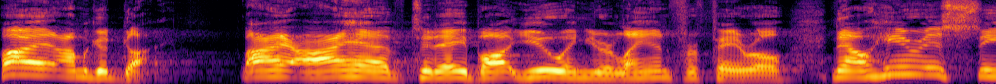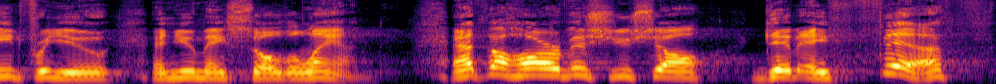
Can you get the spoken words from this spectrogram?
I, am a good guy. I, I have today bought you and your land for Pharaoh. Now here is seed for you, and you may sow the land. At the harvest, you shall give a fifth,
